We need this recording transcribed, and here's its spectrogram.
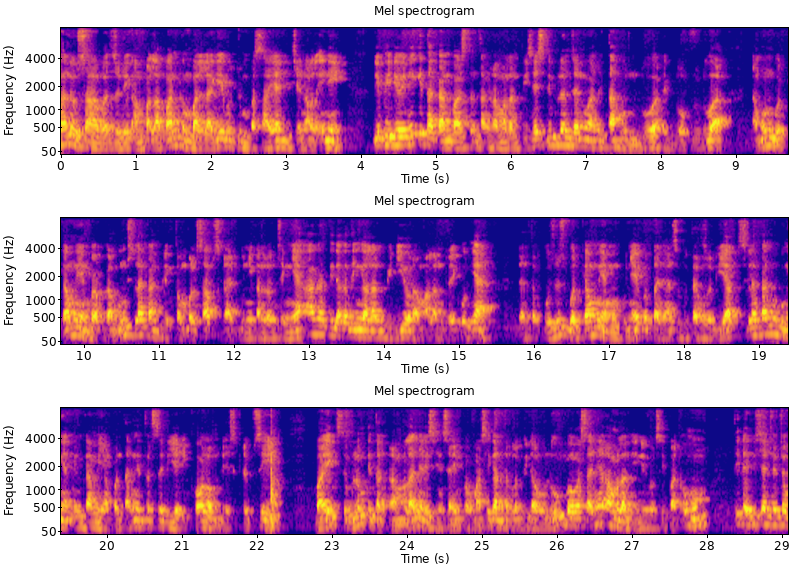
Halo sahabat zodiak 48, kembali lagi berjumpa saya di channel ini. Di video ini kita akan bahas tentang ramalan Pisces di bulan Januari tahun 2022. Namun buat kamu yang baru gabung silahkan klik tombol subscribe, bunyikan loncengnya agar tidak ketinggalan video ramalan berikutnya. Dan terkhusus buat kamu yang mempunyai pertanyaan seputar zodiak, silahkan hubungi admin kami yang kontaknya tersedia di kolom deskripsi. Baik, sebelum kita ke ramalannya di sini saya informasikan terlebih dahulu bahwasanya ramalan ini bersifat umum tidak bisa cocok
